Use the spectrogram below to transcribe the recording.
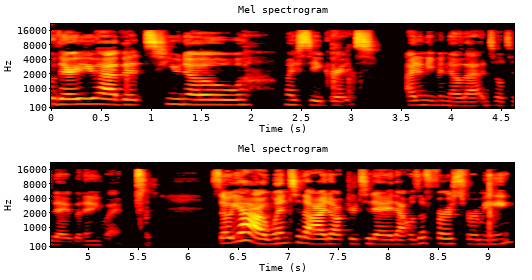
Oh, there you have it. You know my secret. I didn't even know that until today, but anyway. So yeah, I went to the eye doctor today. That was a first for me.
